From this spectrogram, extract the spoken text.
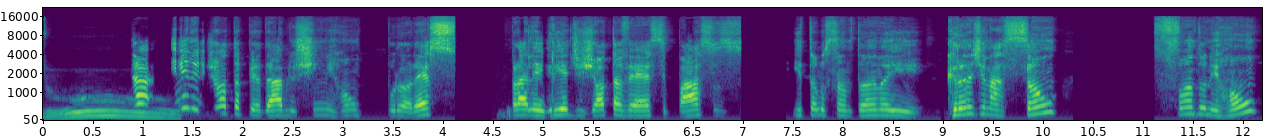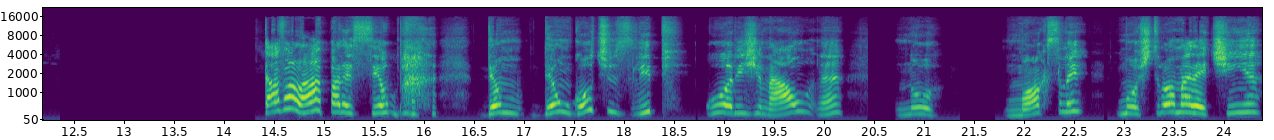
Uh. da NJPW Shin Hong Purores para alegria de JVS Passos, Ítalo Santana e Grande Nação, fã do Nihon. Tava lá, apareceu, deu, deu um Go to Sleep, o original, né? No Moxley, mostrou a maletinha,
